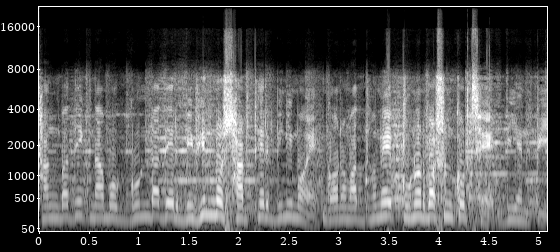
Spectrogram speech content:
সাংবাদিক নামক গুন্ডাদের বিভিন্ন স্বার্থের বিনিময়ে গণমাধ্যমে পুনর্বাসন করছে বিএনপি।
